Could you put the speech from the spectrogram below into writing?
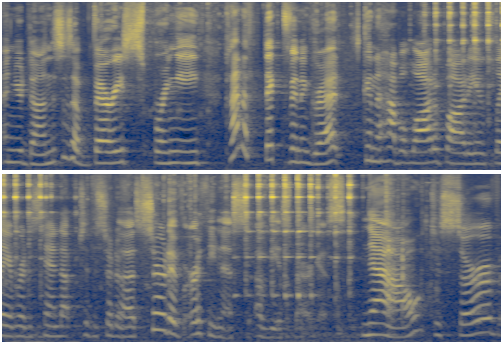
and you're done. This is a very springy, kind of thick vinaigrette. It's gonna have a lot of body and flavor to stand up to the sort of assertive earthiness of the asparagus. Now, to serve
